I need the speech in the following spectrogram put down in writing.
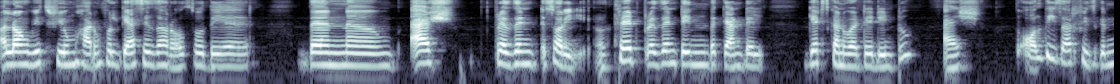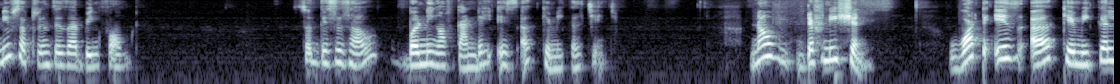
along with fume, harmful gases are also there. Then um, ash present, sorry, thread present in the candle gets converted into ash. So all these are physical, new substances are being formed. So this is how burning of candle is a chemical change. Now definition. What is a chemical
